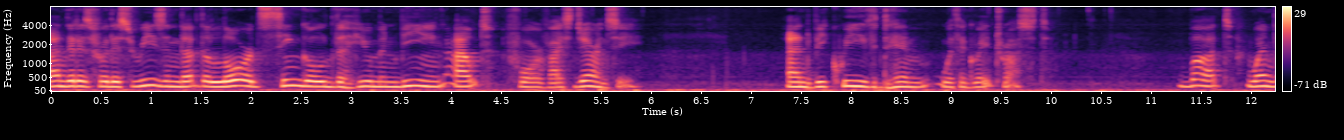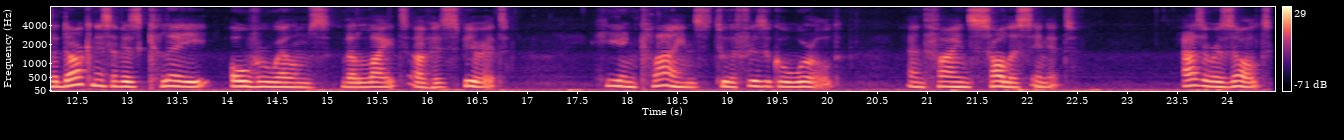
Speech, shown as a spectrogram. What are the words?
And it is for this reason that the Lord singled the human being out for vicegerency and bequeathed him with a great trust. But when the darkness of his clay overwhelms the light of his spirit, he inclines to the physical world and finds solace in it. As a result,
